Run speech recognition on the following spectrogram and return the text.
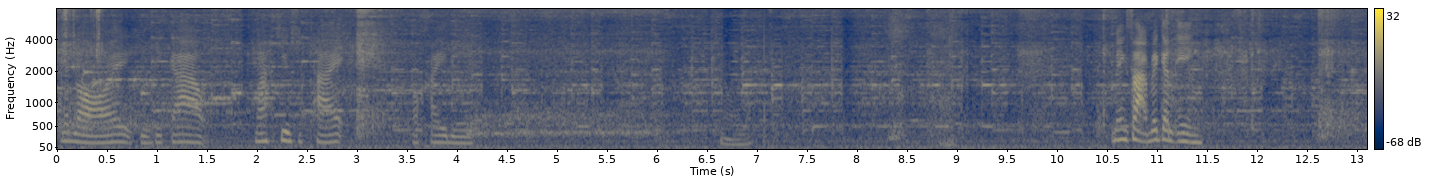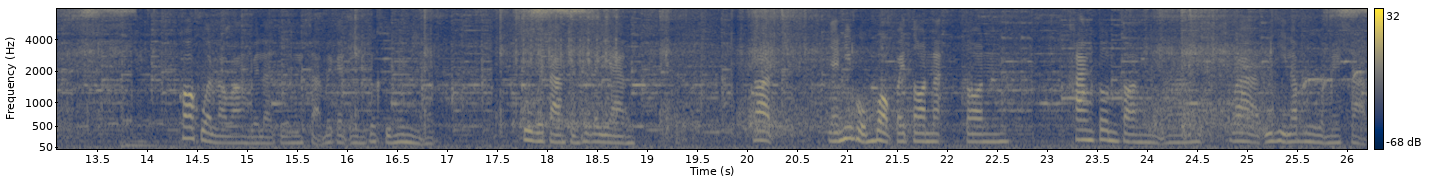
เรียบร้อยคิวที่เก้ามาคิวสุดท้าย เอาใครดีเอาละแมงสาบด้วยกันเอง ข้อควรระวังเวลาเจอแมงสาบด้วยกันเองก็คือไม่มีสู้ไปตามสัญชาตญาณก็อย่างที่ผมบอกไปตอนนะตอนข้างต้นตอนนั้นว่าวิธีรับมือกับแมงสาบ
